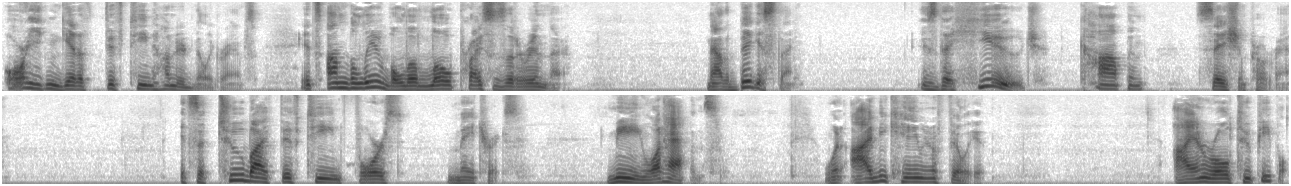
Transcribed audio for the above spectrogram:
Or you can get a 1500 milligrams. It's unbelievable the low prices that are in there. Now, the biggest thing is the huge compensation program. It's a 2 by 15 forced matrix, meaning what happens? When I became an affiliate, I enrolled two people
